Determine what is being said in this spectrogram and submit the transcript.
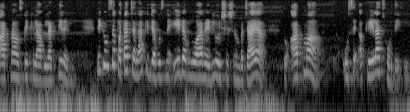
आत्मा उसके खिलाफ लड़ती रही। लेकिन उसे पता चला कि जब उसने A W R radio station बजाया तो आत्मा उसे अकेला छोड़ देगी।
